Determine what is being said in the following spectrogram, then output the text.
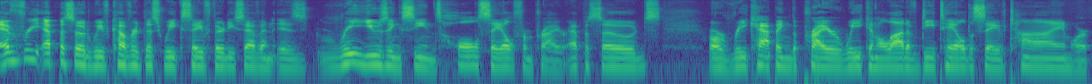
Every episode we've covered this week, save 37, is reusing scenes wholesale from prior episodes, or recapping the prior week in a lot of detail to save time, or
